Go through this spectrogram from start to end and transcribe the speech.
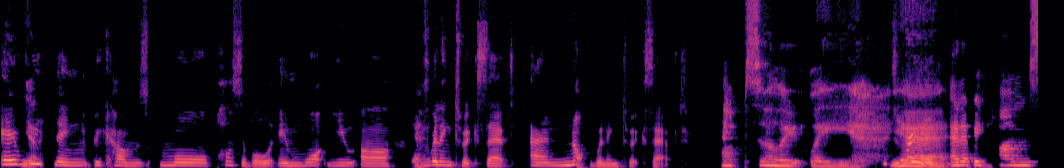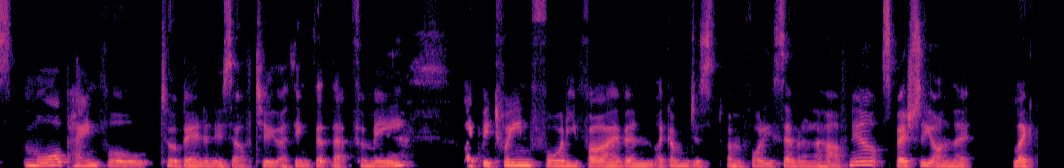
everything yeah. becomes more possible in what you are yes. willing to accept and not willing to accept. Absolutely. It's yeah. Weird. And it becomes more painful to abandon yourself too. I think that that for me, yes. like between 45 and like I'm just, I'm 47 and a half now, especially on the, like,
